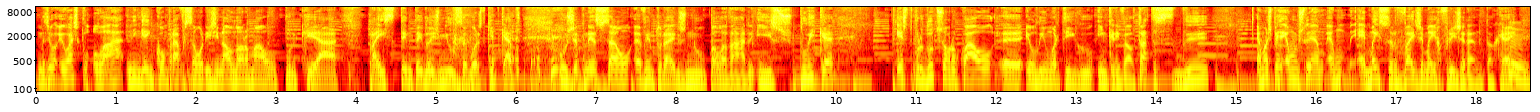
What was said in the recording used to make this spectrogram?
Mas eu, eu acho que lá ninguém compra a versão original normal, porque há para aí 72 mil sabores de Kit Kat. Os japoneses são aventureiros no paladar e isso explica este produto sobre o qual eh, eu li um artigo incrível. Trata-se de. É uma espécie, é uma mistura, é, um- é meio cerveja, meio refrigerante, ok?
